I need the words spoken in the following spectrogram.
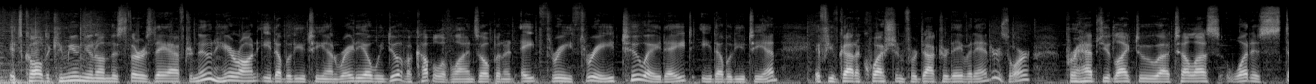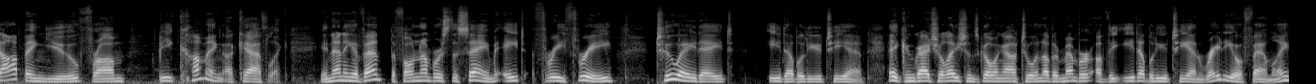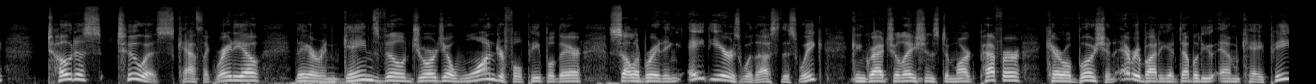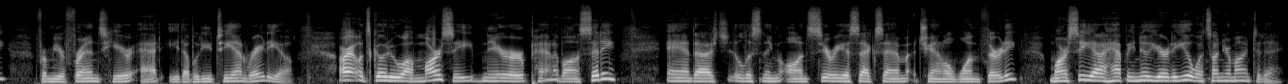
It's called to communion on this Thursday afternoon here on EWTN Radio. We do have a couple of lines open at 833 288 EWTN. If you've got a question for Dr. David Anders, or perhaps you'd like to uh, tell us what is stopping you from becoming a Catholic. In any event, the phone number is the same 833 288 EWTN. Hey, congratulations going out to another member of the EWTN radio family, Totus Tuus Catholic Radio. They are in Gainesville, Georgia. Wonderful people there celebrating eight years with us this week. Congratulations to Mark Peffer, Carol Bush, and everybody at WMKP from your friends here at EWTN Radio. All right, let's go to uh, Marcy near Panama City and uh, listening on Sirius XM channel 130. Marcy, uh, Happy New Year to you. What's on your mind today?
